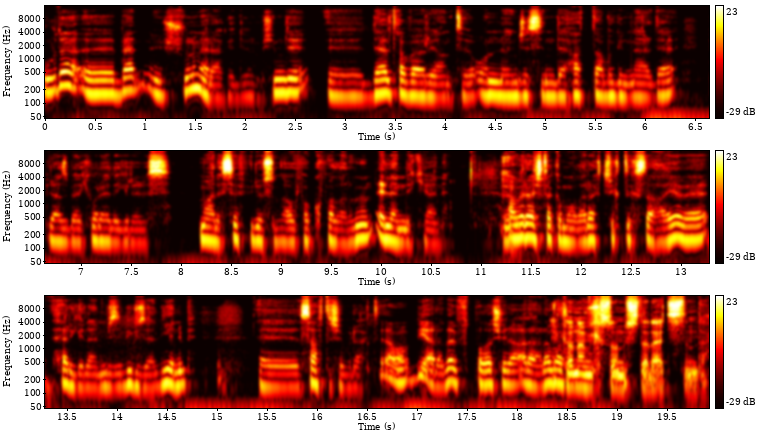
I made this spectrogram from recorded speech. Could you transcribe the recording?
Burada e, ben şunu merak ediyorum. Şimdi e, delta varyantı onun öncesinde hatta bugünlerde biraz belki oraya da gireriz. Maalesef biliyorsunuz Avrupa kupalarının elendik yani. Evet. Averaj takımı olarak çıktık sahaya ve her gelen bizi bir güzel yenip e, saf dışı bıraktı. Ama bir arada futbola şöyle ara ara bakıyoruz. Ekonomik sonuçlar açısından.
